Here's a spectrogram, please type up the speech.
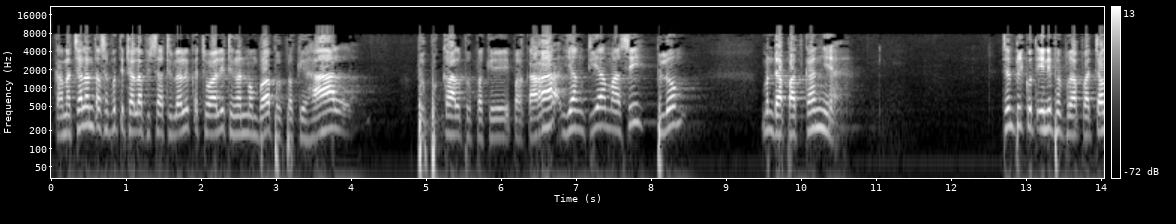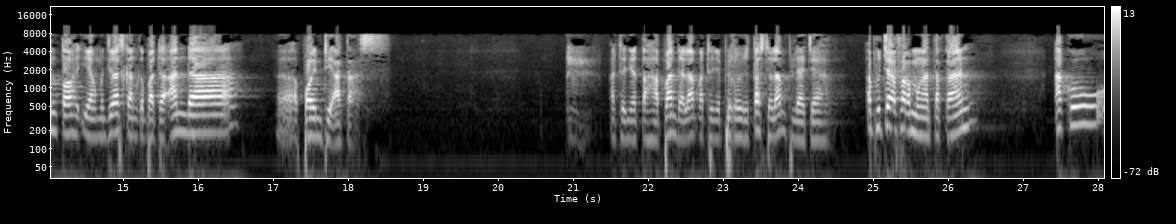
Karena jalan tersebut tidaklah bisa dilalui kecuali dengan membawa berbagai hal, berbekal berbagai perkara yang dia masih belum mendapatkannya. Dan berikut ini beberapa contoh yang menjelaskan kepada Anda uh, poin di atas. Adanya tahapan dalam adanya prioritas dalam belajar. Abu Ja'far mengatakan, aku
